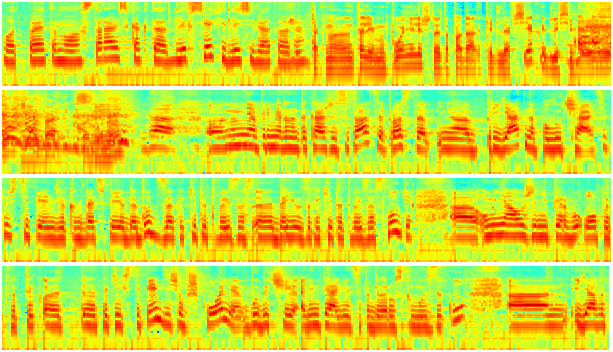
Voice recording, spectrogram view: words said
вот, поэтому стараюсь как-то для всех и для себя тоже. Так, ну, Наталья, мы поняли, что это подарки для всех и для себя. Да, э, ну, у меня примерно такая же ситуация, просто э, приятно получать эту стипендию, когда тебе ее дадут за какие-то твои, э, дают за какие-то твои заслуги. А, у меня уже не первый опыт вот таких стипендий, еще в школе, будучи олимпиадницей по белорусскому языку, а, я вот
